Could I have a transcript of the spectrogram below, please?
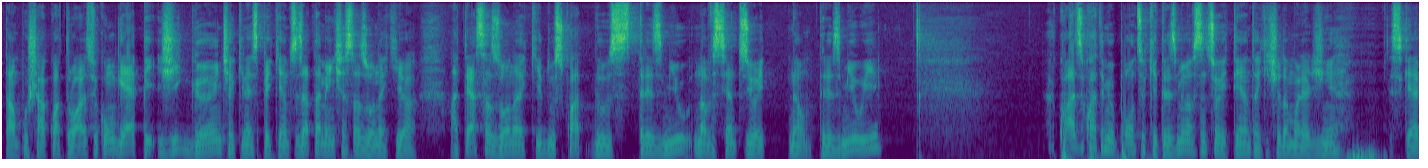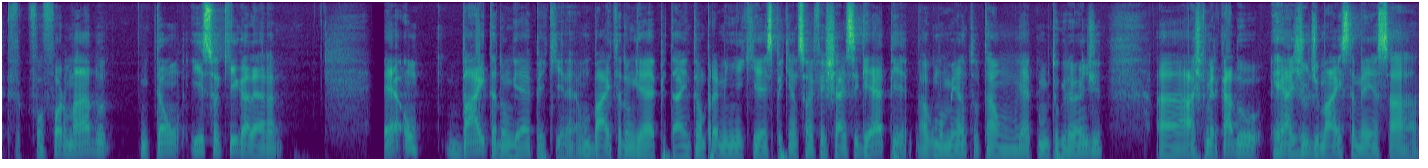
tá? Vamos puxar 4 horas, ficou um gap gigante aqui na SP500, exatamente essa zona aqui, ó. Até essa zona aqui dos, dos 3.908, não, 3.000 e... Quase 4 mil pontos aqui, 3.980 aqui, deixa eu dar uma olhadinha. Esse gap foi formado. Então, isso aqui, galera, é um baita de um gap aqui, né? Um baita de um gap, tá? Então, para mim, aqui a SP500 vai fechar esse gap em algum momento, tá? Um gap muito grande. Uh, acho que o mercado reagiu demais também a essa,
